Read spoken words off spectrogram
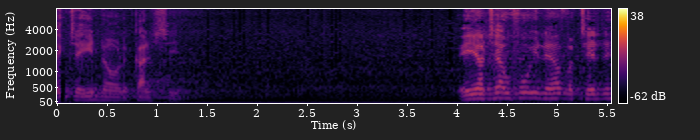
teiteina o le kalesia. E ia te au fo i ne hawa tene,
